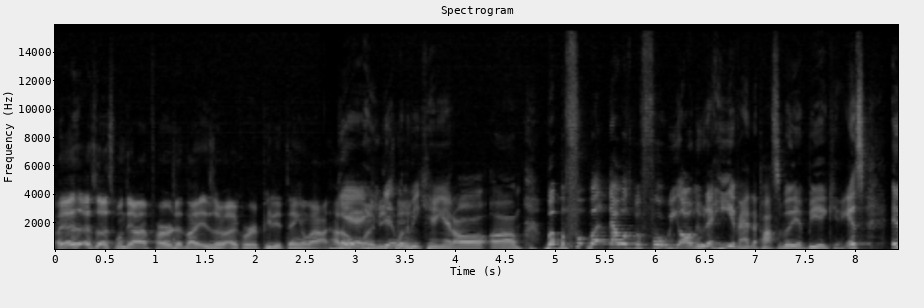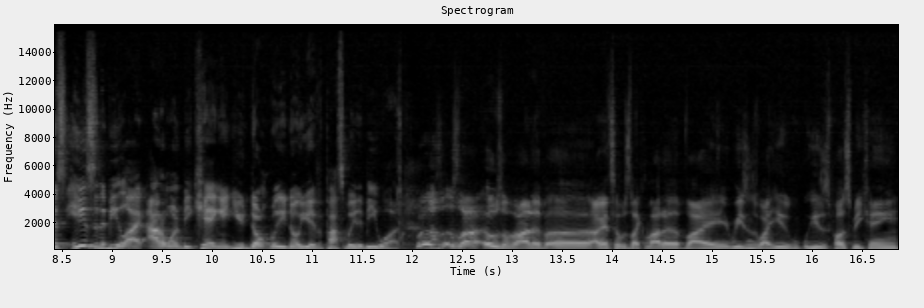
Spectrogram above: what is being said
Like, that's, that's one thing I've heard that like is like a repeated thing. Like I don't yeah, want to be didn't want to be king. at all. Um, but before, but that was before we all knew that he even had the possibility of being king. It's it's easy to be like, I don't want to be king, and you don't really know you have a possibility to be one. Well, it was, it was a lot. It was a lot of. Uh, I guess it was like a lot of like reasons why he he was supposed to be king,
